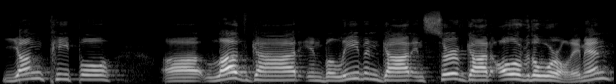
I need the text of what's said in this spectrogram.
young people uh, love God and believe in God and serve God all over the world. Amen?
